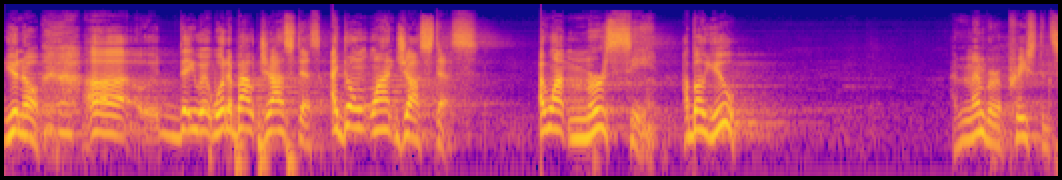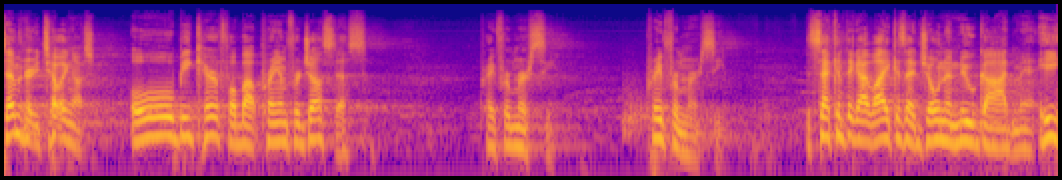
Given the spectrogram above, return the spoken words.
You know, uh, they, what about justice? I don't want justice. I want mercy. How about you? I remember a priest in seminary telling us, Oh, be careful about praying for justice. Pray for mercy. Pray for mercy. The second thing I like is that Jonah knew God, man. He,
